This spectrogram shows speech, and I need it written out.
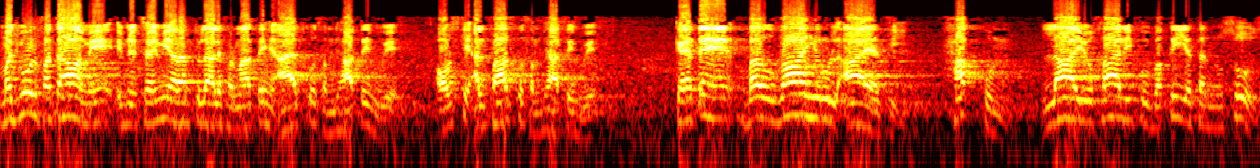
مجموع الفتح میں ابن تیمیہ رحمۃ اللہ علیہ فرماتے ہیں، آیت کو سمجھاتے ہوئے اور اس کے الفاظ کو سمجھاتے ہوئے۔ کہتے ہیں، بل ظاہر الآیتی حق لا يخالف بقیت النصوص.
